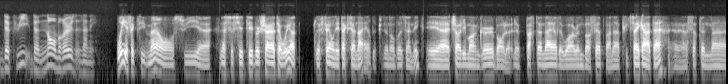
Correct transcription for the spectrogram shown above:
depuis de nombreuses années. Oui, effectivement, on suit euh, la société Berkshire Hathaway. Le fait, on est actionnaire depuis de nombreuses années. Et euh, Charlie Munger, bon, le, partenaire de Warren Buffett pendant plus de 50 ans, euh, a certainement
